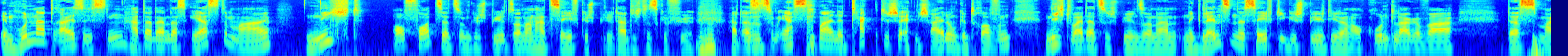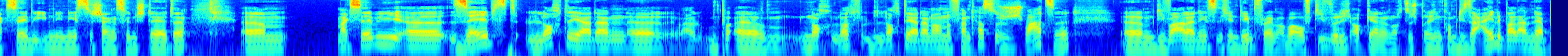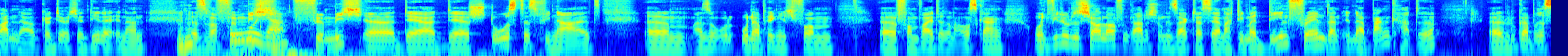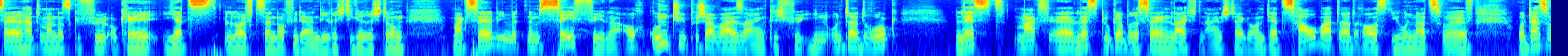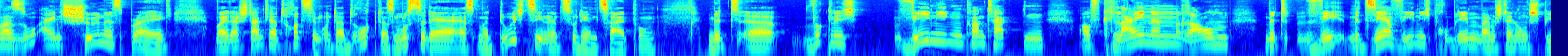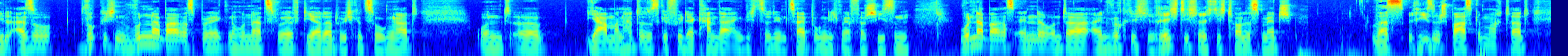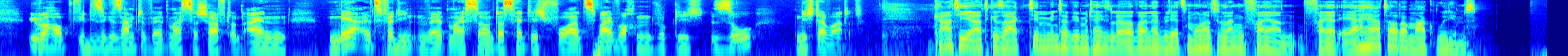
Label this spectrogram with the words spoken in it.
Im 130. hat er dann das erste Mal nicht auf Fortsetzung gespielt, sondern hat Safe gespielt, hatte ich das Gefühl. Mhm. Hat also zum ersten Mal eine taktische Entscheidung getroffen, nicht weiterzuspielen, sondern eine glänzende Safety gespielt, die dann auch Grundlage war, dass Max Selby ihm die nächste Chance hinstellte. Ähm, Max Selby äh, selbst lochte ja dann äh, äh, noch loch, lochte ja dann noch eine fantastische schwarze. Ähm, die war allerdings nicht in dem Frame, aber auf die würde ich auch gerne noch zu sprechen kommen. Dieser eine Ball an der Bande, könnt ihr euch an den erinnern? Mhm. Das war für oh, mich ja. für mich äh, der der Stoß des Finals. Ähm, also unabhängig vom äh, vom weiteren Ausgang. Und wie du das Schaulaufen gerade schon gesagt hast, ja, nachdem er den Frame dann in der Bank hatte, äh, Luca Brissell hatte man das Gefühl, okay, jetzt läuft es dann doch wieder in die richtige Richtung. Max Selby mit einem Safe-Fehler, auch untypischerweise eigentlich für ihn unter Druck, lässt, Max, äh, lässt Luca Brissell einen leichten Einsteiger und der zaubert da draus die 112. Und das war so ein schönes Break, weil der stand ja trotzdem unter Druck. Das musste der ja erstmal durchziehen zu dem Zeitpunkt. Mit äh, wirklich wenigen Kontakten auf kleinem Raum mit, mit sehr wenig Problemen beim Stellungsspiel. Also wirklich ein wunderbares Break, eine 112, die er da durchgezogen hat. Und äh, ja, man hatte das Gefühl, der kann da eigentlich zu dem Zeitpunkt nicht mehr verschießen. Wunderbares Ende und da ein wirklich richtig, richtig tolles Match, was riesen Spaß gemacht hat. Überhaupt wie diese gesamte Weltmeisterschaft und einen mehr als verdienten Weltmeister. Und das hätte ich vor zwei Wochen wirklich so nicht erwartet. Kati hat gesagt im Interview mit Hazel Irvine, er will jetzt monatelang feiern. Feiert er Hertha oder Mark Williams?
